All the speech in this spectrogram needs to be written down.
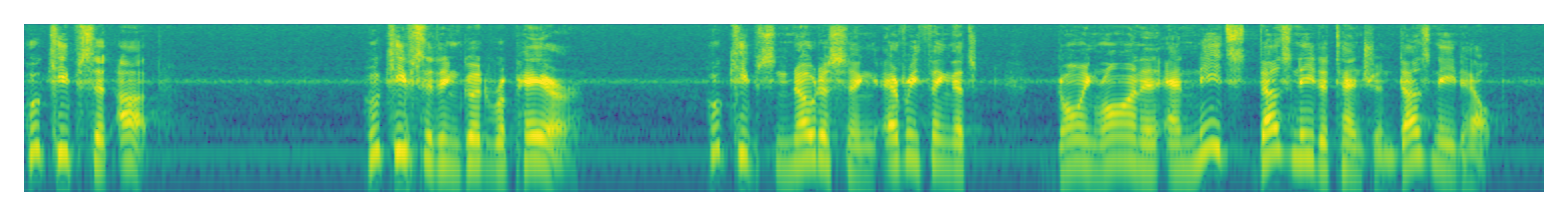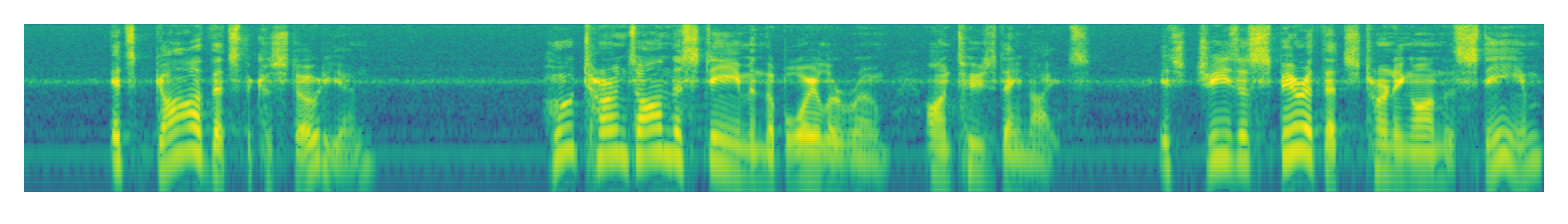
Who keeps it up? Who keeps it in good repair? Who keeps noticing everything that's going wrong and, and needs, does need attention, does need help. It's God that's the custodian. Who turns on the steam in the boiler room on Tuesday nights? It's Jesus' Spirit that's turning on the steam.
